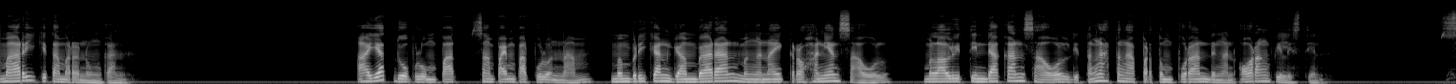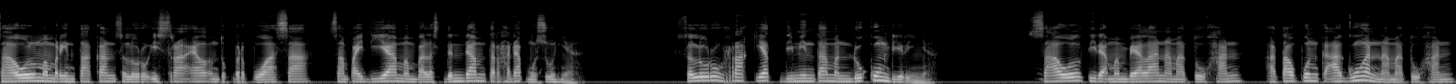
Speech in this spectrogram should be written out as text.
Mari kita merenungkan. Ayat 24 sampai 46 memberikan gambaran mengenai kerohanian Saul melalui tindakan Saul di tengah-tengah pertempuran dengan orang Filistin. Saul memerintahkan seluruh Israel untuk berpuasa sampai dia membalas dendam terhadap musuhnya. Seluruh rakyat diminta mendukung dirinya. Saul tidak membela nama Tuhan ataupun keagungan nama Tuhan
